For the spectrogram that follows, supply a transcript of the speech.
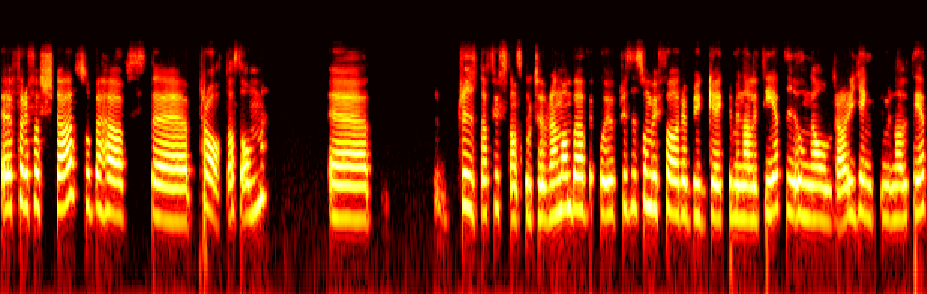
Eh, för det första så behövs det pratas om. Eh, bryta tystnadskulturen. Man behöver gå ut, precis som vi förebygger kriminalitet i unga åldrar, gängkriminalitet,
